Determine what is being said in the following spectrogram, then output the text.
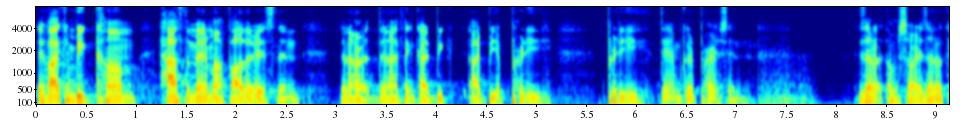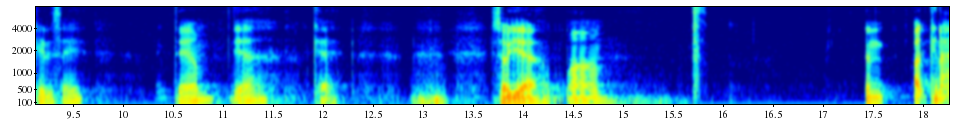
if I can become half the man my father is, then then I then I think I'd be I'd be a pretty pretty damn good person. Is that I'm sorry, is that okay to say? Damn? Yeah? Okay. So yeah, um and uh, can I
